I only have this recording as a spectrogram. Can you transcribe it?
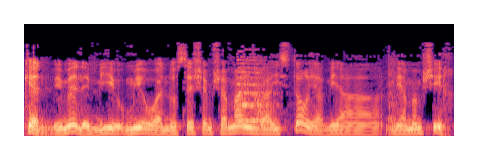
כן, ממילא, מי, מי הוא הנושא שם שמיים בהיסטוריה, מי, ה, מי הממשיך.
